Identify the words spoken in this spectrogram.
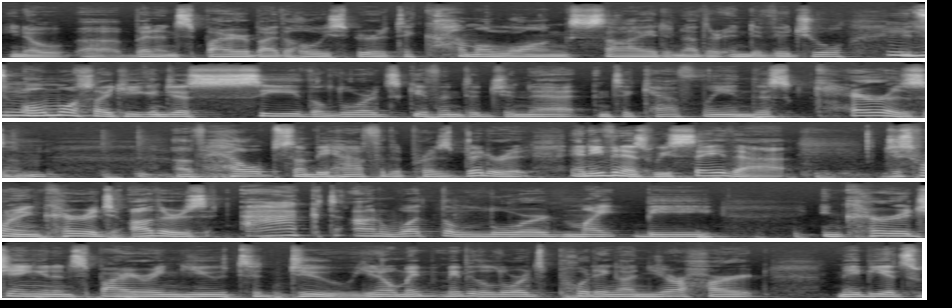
you know, uh, been inspired by the Holy Spirit to come alongside another individual. Mm-hmm. It's almost like you can just see the Lord's given to Janette and to Kathleen this charism of helps on behalf of the presbyterate. And even as we say that, just want to encourage others act on what the Lord might be encouraging and inspiring you to do. You know, maybe maybe the Lord's putting on your heart. Maybe it's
